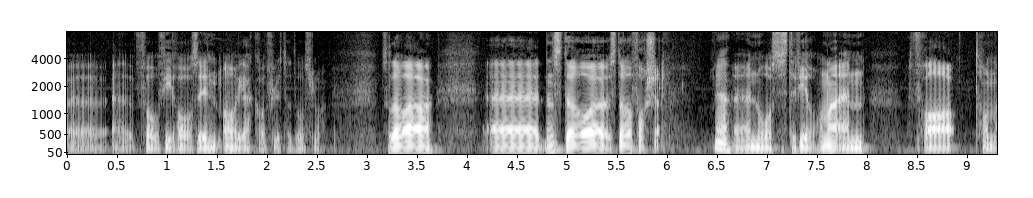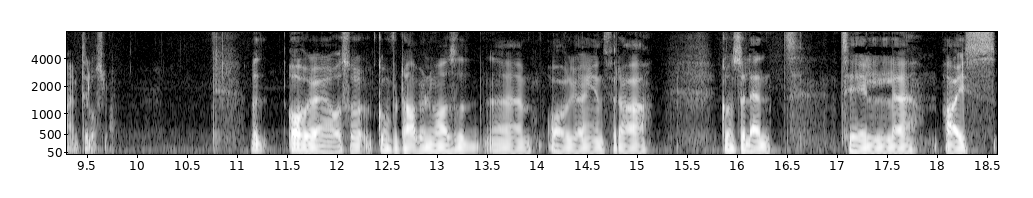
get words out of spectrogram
eh, for fire år siden, og jeg akkurat flytta til Oslo. Så det var det er en større, større forskjell ja. nå de siste fire årene enn fra Trondheim til Oslo. Men overgangen er også komfortabel nå. Altså, overgangen fra konsulent til Ice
